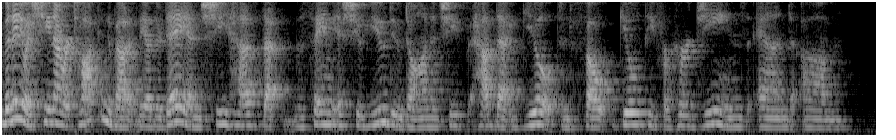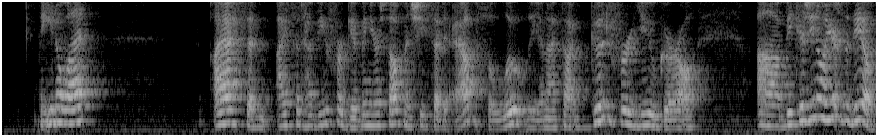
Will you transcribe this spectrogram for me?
but anyway, she and I were talking about it the other day, and she has that the same issue you do, Dawn, and she had that guilt and felt guilty for her genes. And um, but you know what? I said, I said, have you forgiven yourself? And she said, absolutely. And I thought, good for you, girl. Uh, because you know, here's the deal.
